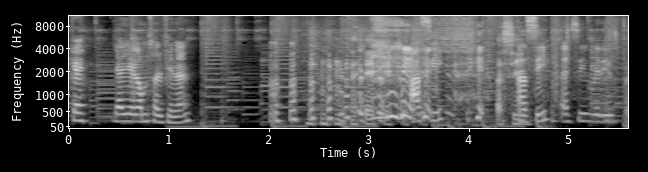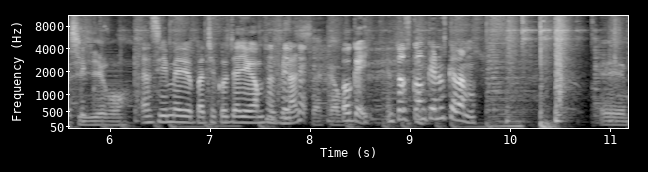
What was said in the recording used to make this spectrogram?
¿qué? ¿Ya llegamos al final? ¿Así? así, ¿Así? Así medio así pacheco. llegó. Así medio pachecos, ya llegamos al final. Se acabó. Ok, entonces, ¿con qué nos quedamos? Em,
